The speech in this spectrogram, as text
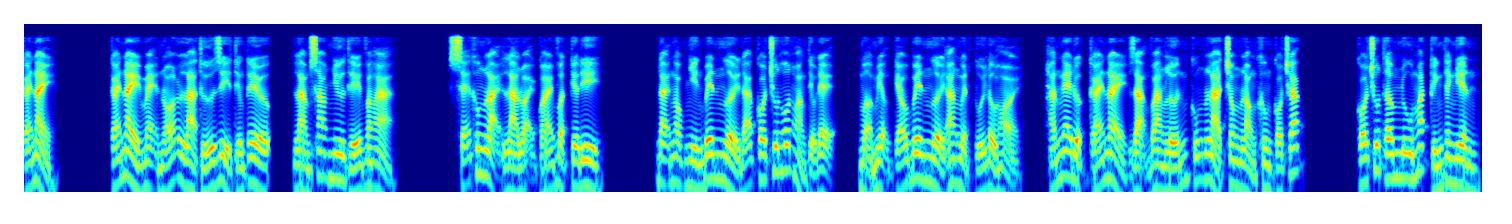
cái này cái này mẹ nó là thứ gì tiếng kêu, làm sao như thế văng à? Sẽ không lại là loại quái vật kia đi. Đại ngọc nhìn bên người đã có chút hốt hoảng tiểu đệ, mở miệng kéo bên người a nguyệt túi đầu hỏi, hắn nghe được cái này dạng vang lớn cũng là trong lòng không có chắc. Có chút âm nhu mắt kính thanh niên,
